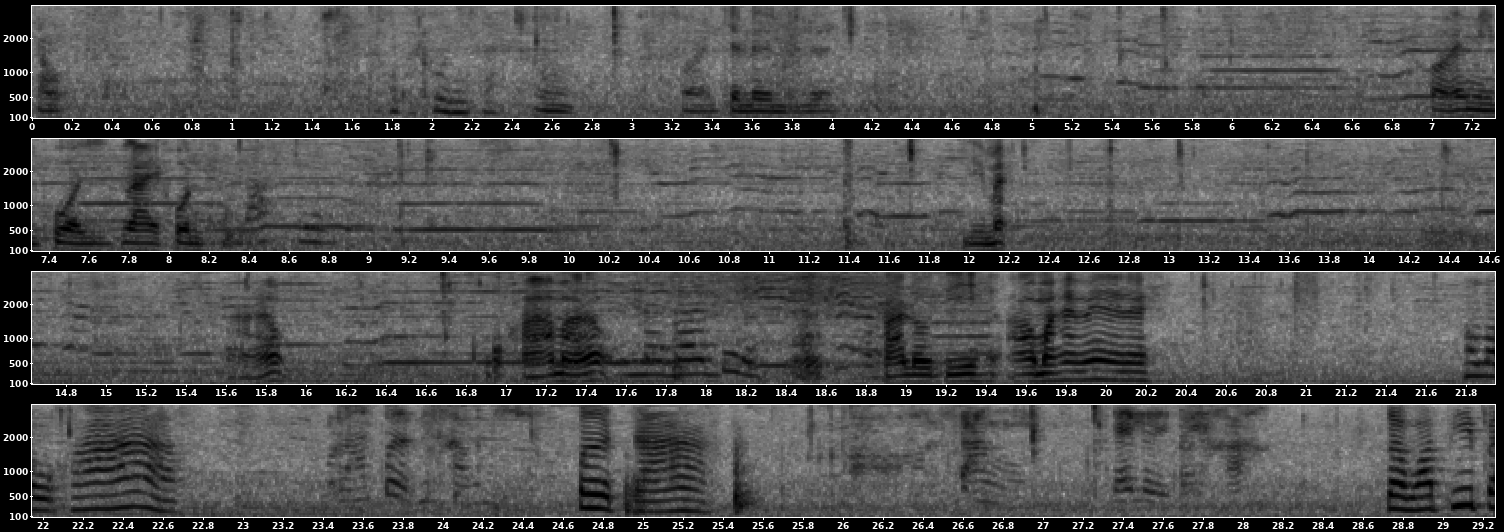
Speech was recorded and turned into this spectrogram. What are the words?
เอา ขอบคุณค่ะ อืมขอให้เจริญเจริญขอให้มีพวกอีกหลายคน ดีไหมมาแล้วขามาแล้วขาโรตี เอามาให้แม่เลยฮัลโหลค่ะ ร้านเปิดไหมคะวันนี้เปิดจ้าอ๋อสั่งได้เลยไหมคะ แต่ว่าพี่ไป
